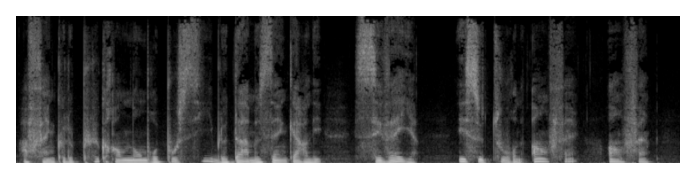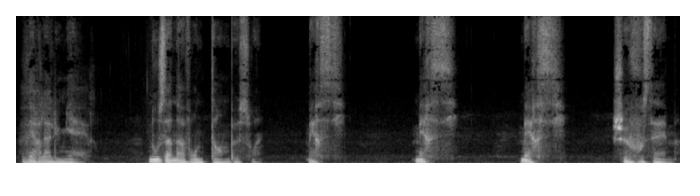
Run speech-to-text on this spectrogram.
afin que le plus grand nombre possible d'âmes incarnées s'éveillent et se tourne enfin, enfin vers la lumière. Nous en avons tant besoin. Merci, merci, merci. Je vous aime.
